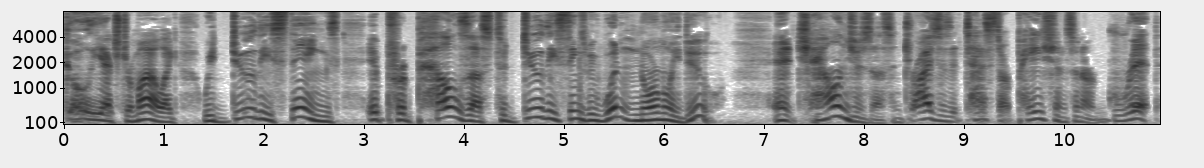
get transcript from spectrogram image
go the extra mile. Like we do these things, it propels us to do these things we wouldn't normally do. And it challenges us and drives us. It tests our patience and our grit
